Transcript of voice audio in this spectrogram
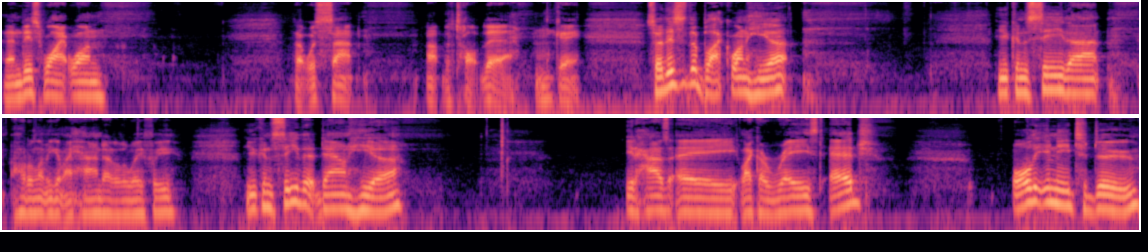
And this white one that was sat up the top there. Okay. So this is the black one here. You can see that, hold on, let me get my hand out of the way for you you can see that down here it has a like a raised edge. All that you need to do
